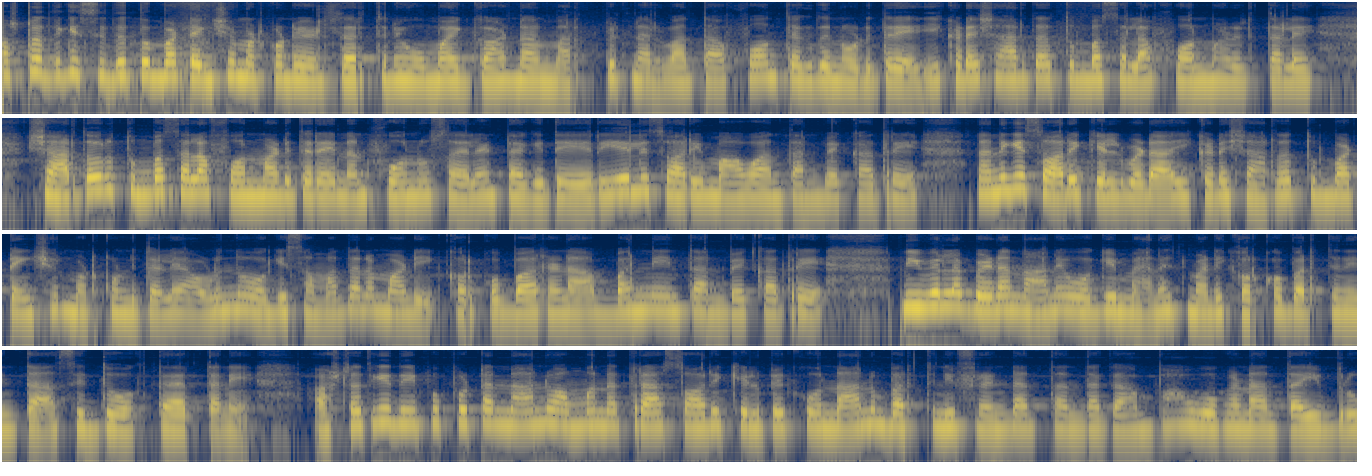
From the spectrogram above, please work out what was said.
ಅಷ್ಟೊತ್ತಿಗೆ ಸಿದ್ದು ತುಂಬ ಟೆನ್ಷನ್ ಮಾಡ್ಕೊಂಡು ಹೇಳ್ತಾ ಇರ್ತಾನೆ. ಮೈ ಗಾಡ್, ನಾನು ಮರ್ತ್ಬಿಟ್ನಲ್ವ? ಅಂತ ಫೋನ್ ತೆಗೆದು ನೋಡಿದರೆ, ಈ ಕಡೆ ಶಾರದಾ ತುಂಬ ಸಲ ಫೋನ್ ಮಾಡಿರ್ತಾಳೆ. ಶಾರದವರು ತುಂಬ ಸಲ ಫೋನ್ ಮಾಡಿದರೆ ನನ್ನ ಫೋನು ಸೈಲೆಂಟ್ ಆಗಿದೆ. ರಿಯಲಿ ಸಾರಿ ಮಾವ ಅಂತ ಅನ್ಬೇಕಾದ್ರೆ, ನನಗೆ ಸಾರಿ ಕೇಳಬೇಡ. ಈ ಕಡೆ ಶಾರದಾ ತುಂಬ ಟೆನ್ಷನ್ ಮಾಡ್ಕೊಂಡಿದ್ದಾಳೆ. ಅವಳನ್ನು ಹೋಗಿ ಸಮಾಧಾನ ಮಾಡಿ, ಕರ್ಕೊಬಾರೋಣ, ಬನ್ನಿ ಅಂತ ಅನ್ಬೇಕಾದ್ರೆ, ನೀವೆಲ್ಲ ಬೇಡ, ನಾನೇ ಹೋಗಿ ಮ್ಯಾನೇಜ್ ಮಾಡಿ ಕರ್ಕೊಬರ್ತೀನಿ ಅಂತ ಸಿದ್ದು ಹೋಗ್ತಾ ಇರ್ತಾನೆ. ಅಷ್ಟೊತ್ತಿಗೆ ದೀಪ ಪುಟ್ಟ, ನಾನು ಅಮ್ಮನ ಹತ್ರ ಸಾರಿ ಕೇಳಬೇಕು. ನಾನು ಬರ್ತೀನಿ ಫ್ರೆಂಡ್ ಅಂತ ಅಂದಾಗ, ಬಾ ಹೋಗೋಣ ಅಂತ ಇಬ್ಬರು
